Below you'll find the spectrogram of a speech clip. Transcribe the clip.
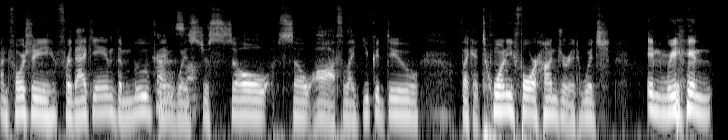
unfortunately for that game, the movement was just so so off. Like you could do like a twenty four hundred, which in re- in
